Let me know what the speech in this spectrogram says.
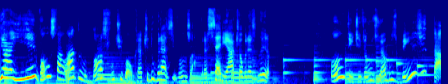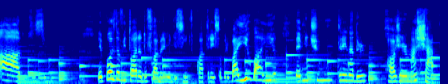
E aí, vamos falar do nosso futebol, que é aqui do Brasil. Vamos lá, para a Série A, que é o Brasileirão. Ontem tivemos jogos bem agitados, assim. Depois da vitória do Flamengo de 5 a 3 sobre o Bahia, o Bahia demitiu o treinador Roger Machado,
